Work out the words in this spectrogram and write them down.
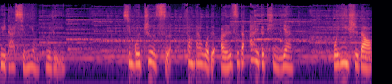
与他形影不离。经过这次放大我对儿子的爱的体验，我意识到，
